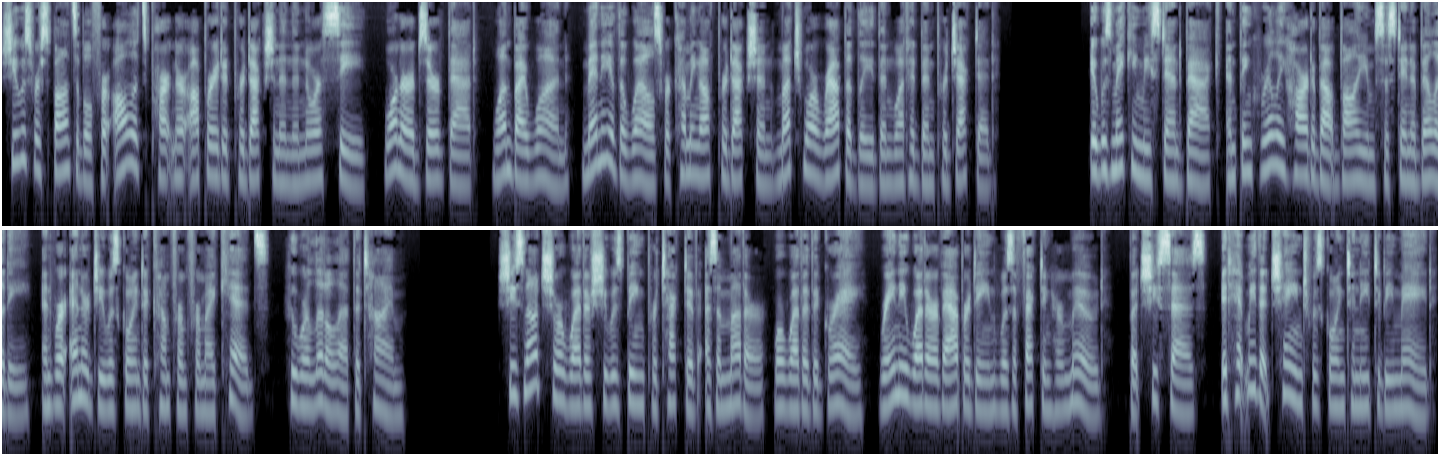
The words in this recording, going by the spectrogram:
she was responsible for all its partner-operated production in the North Sea, Warner observed that, one by one, many of the wells were coming off production much more rapidly than what had been projected. It was making me stand back and think really hard about volume sustainability and where energy was going to come from for my kids, who were little at the time. She's not sure whether she was being protective as a mother or whether the grey, rainy weather of Aberdeen was affecting her mood, but she says, it hit me that change was going to need to be made.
